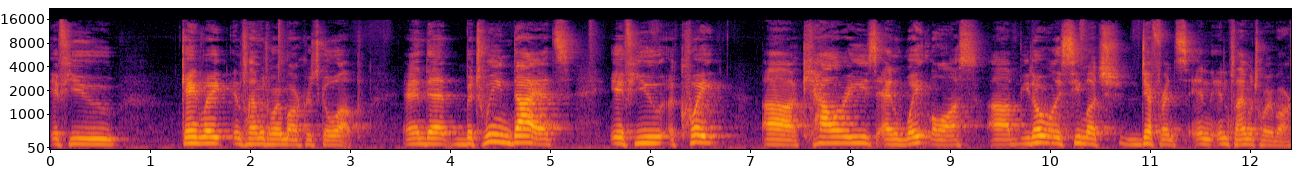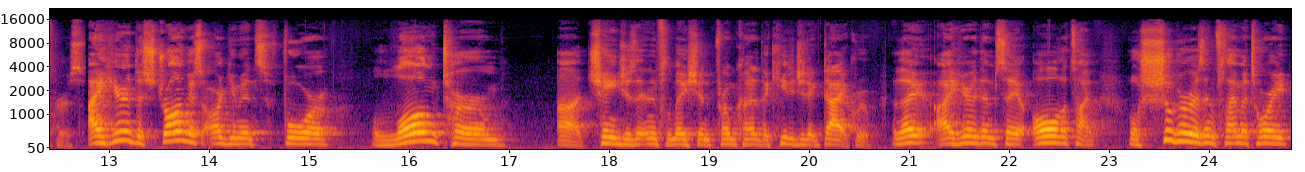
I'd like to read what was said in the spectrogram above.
if you gain weight, inflammatory markers go up. And that between diets, if you equate uh, calories and weight loss, uh, you don't really see much difference in inflammatory markers. I hear the strongest arguments for long term uh, changes in inflammation from kind of the ketogenic diet group. They, I hear them say all the time, well, sugar is inflammatory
